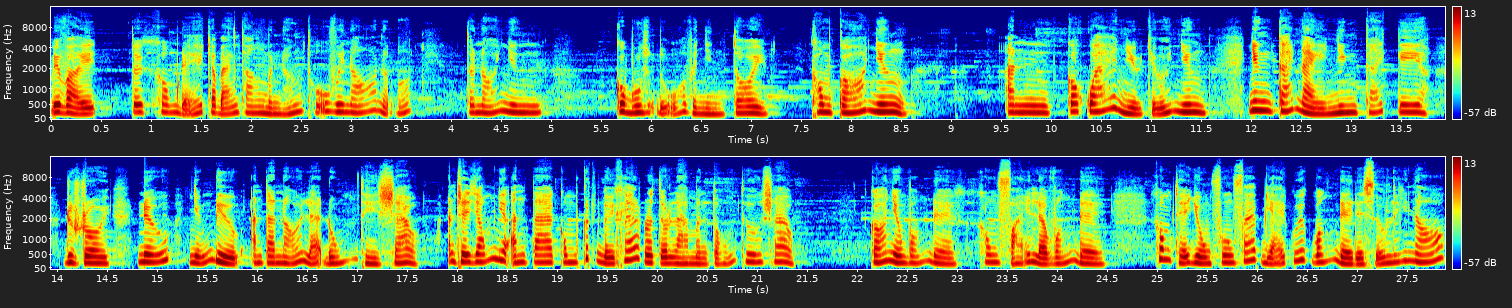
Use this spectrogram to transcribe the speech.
Vì vậy, tôi không để cho bản thân mình hứng thú với nó nữa. Tôi nói nhưng... Cô buông đũa và nhìn tôi. Không có nhưng... Anh có quá nhiều chữ nhưng. Nhưng cái này nhưng cái kia. Được rồi, nếu những điều anh ta nói là đúng thì sao? Anh sẽ giống như anh ta công kích người khác rồi tự làm mình tổn thương sao? Có những vấn đề không phải là vấn đề. Không thể dùng phương pháp giải quyết vấn đề để xử lý nó.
